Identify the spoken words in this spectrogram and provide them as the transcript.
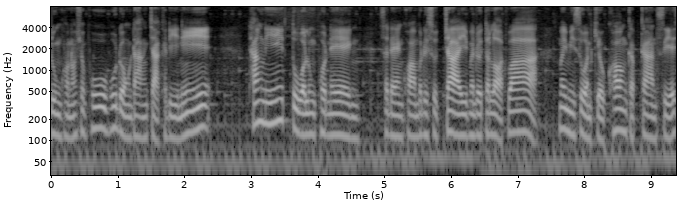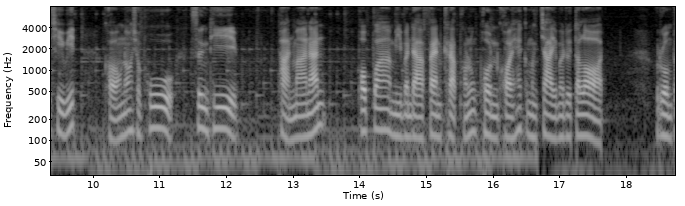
ลุงของน้องชมพู่ผู้โด่งดังจากคดีนี้ ทั้งนี้ตัวลุงพลเอง แสดงความบริสุทธิ์ใจมาโดยตลอดว่า ไม่มีส่วนเกี่ยวข้องกับการเสียชีวิตของน้องชมพู่ซึ่งที่ผ่านมานั้น พบว่ามีบรรดาแฟนคลับของลุงพลคอยให้กำลังใจมาโดยตลอด รวมไป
